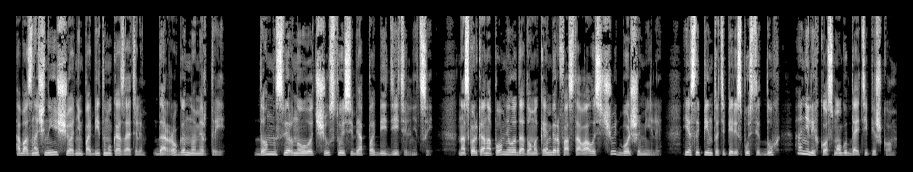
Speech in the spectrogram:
обозначенный еще одним побитым указателем — дорога номер три. Донна свернула, чувствуя себя победительницей. Насколько она помнила, до дома Кемберов оставалось чуть больше мили. Если Пинто теперь испустит дух, они легко смогут дойти пешком.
